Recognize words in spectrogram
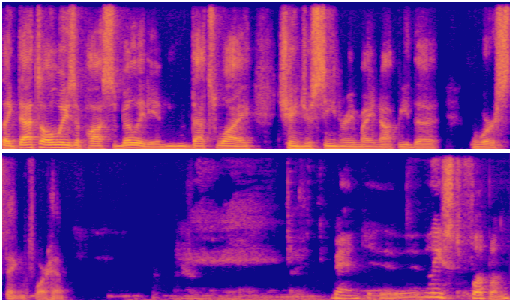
Like that's always a possibility, and that's why change of scenery might not be the worst thing for him. Man, at least flip him.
